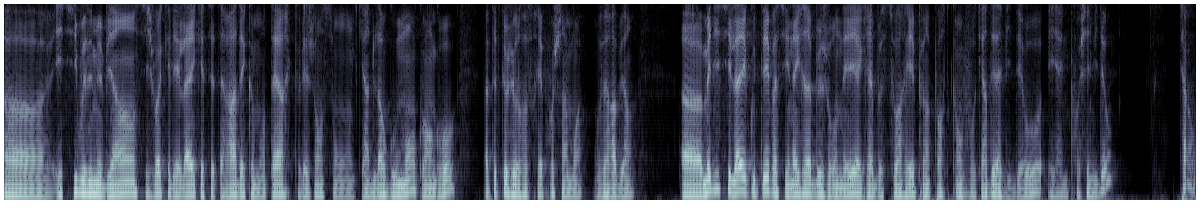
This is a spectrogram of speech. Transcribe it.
Et si vous aimez bien, si je vois qu'il y a des likes, etc., des commentaires, que les gens sont, qu'il y a de l'engouement, quoi, en gros, bah, peut-être que je le referai prochain mois. On verra bien. Euh, mais d'ici là, écoutez, passez une agréable journée, agréable soirée, peu importe quand vous regardez la vidéo, et à une prochaine vidéo. Ciao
